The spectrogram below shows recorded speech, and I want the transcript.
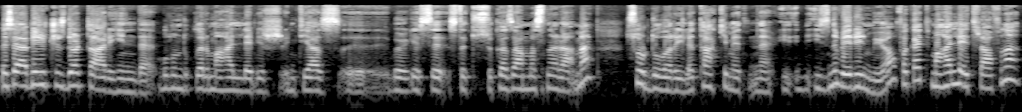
Mesela 1304 tarihinde bulundukları mahalle bir imtiyaz e, bölgesi statüsü kazanmasına rağmen sur duvarıyla tahkim etme izni verilmiyor. Fakat mahalle etrafına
